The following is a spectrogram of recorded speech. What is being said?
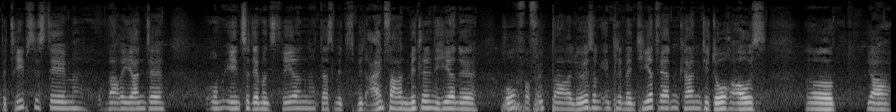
Betriebssystem-Variante, um Ihnen zu demonstrieren, dass mit, mit einfachen Mitteln hier eine hochverfügbare Lösung implementiert werden kann, die durchaus äh, ja,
